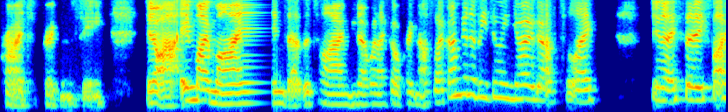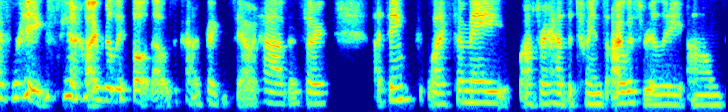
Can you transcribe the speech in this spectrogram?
prior to pregnancy. You know, in my mind at the time, you know, when I felt pregnant, I was like, I'm going to be doing yoga up to like you know 35 weeks. You know i really thought that was the kind of pregnancy i would have. And so i think like for me after i had the twins i was really um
